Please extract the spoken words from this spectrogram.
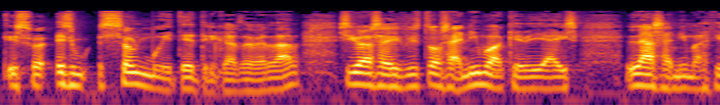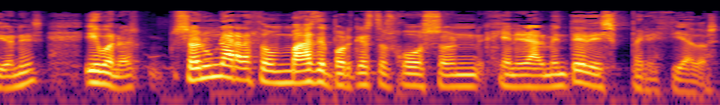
Que son, muy tétricas, de verdad. Si no las habéis visto, os animo a que veáis las animaciones. Y bueno, son una razón más de por qué estos juegos son generalmente despreciados.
